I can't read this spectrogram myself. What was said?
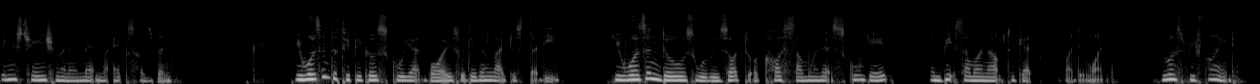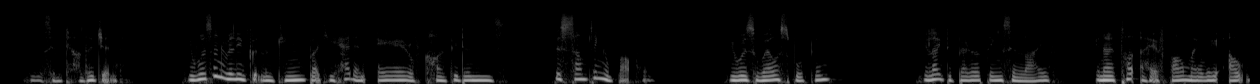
things changed when I met my ex-husband. He wasn't the typical schoolyard boy who didn't like to study. He wasn't those who resort to accost someone at school gate and beat someone up to get what they want. He was refined. He was intelligent. He wasn't really good looking, but he had an air of confidence. There's something about him. He was well spoken. He liked the better things in life, and I thought I had found my way out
